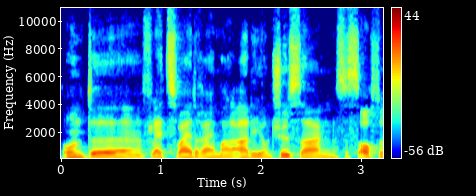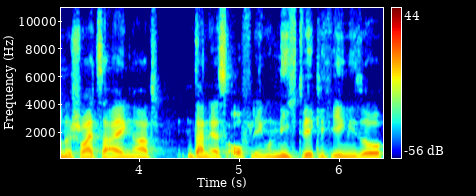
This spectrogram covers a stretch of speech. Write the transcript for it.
und äh, vielleicht zwei, dreimal Ade und Tschüss sagen. Das ist auch so eine Schweizer Eigenart. Und dann erst auflegen und nicht wirklich irgendwie so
